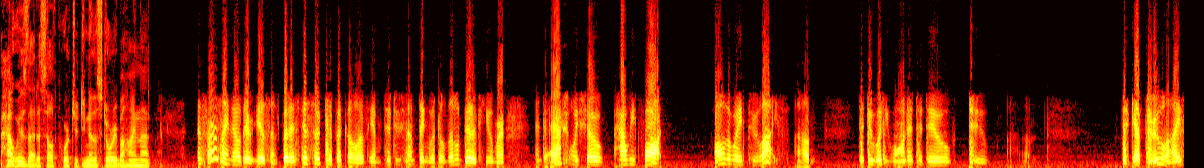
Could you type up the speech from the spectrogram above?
how is that a self portrait? Do you know the story behind that? As far as I know, there isn't, but it's just so typical of him to do something with a little bit of humor and to actually show how he fought all the way through life um, to do what he wanted to do, to um, to get through life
